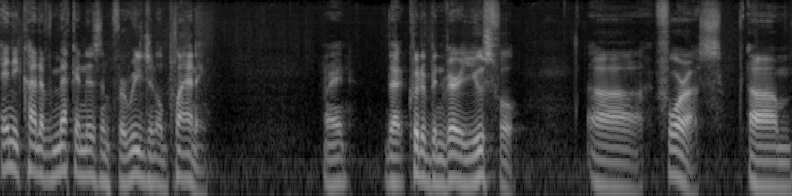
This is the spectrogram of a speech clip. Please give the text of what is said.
any kind of mechanism for regional planning, right? That could have been very useful uh, for us. Um,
